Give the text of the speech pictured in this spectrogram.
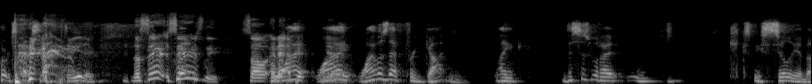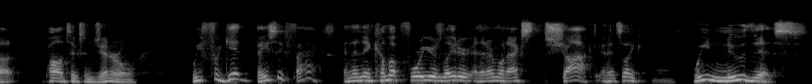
more taxes than I have to either. No, ser- seriously. So But and I why, think- why, yeah. why was that forgotten? Like, this is what I kicks me silly about politics in general. We forget basic facts, and then they come up four years later, and then everyone acts shocked, and it's like, No. we knew this.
